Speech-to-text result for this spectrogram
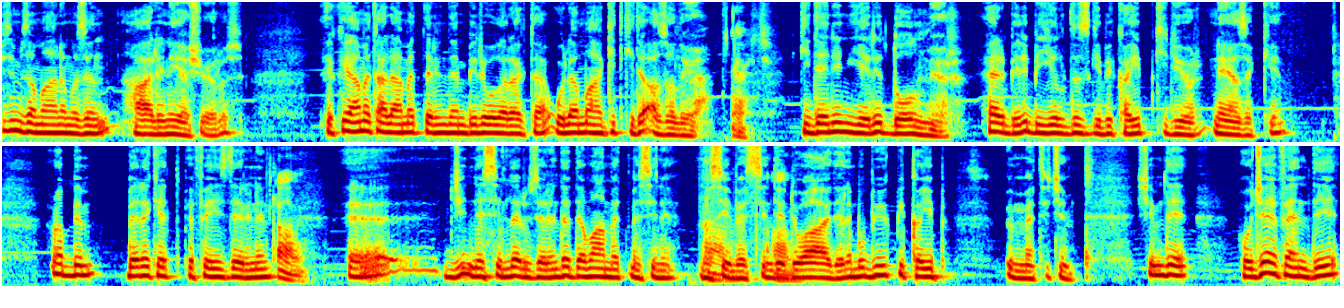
bizim zamanımızın halini yaşıyoruz. E, kıyamet alametlerinden biri olarak da ulema gitgide azalıyor. Evet. Gidenin yeri dolmuyor. Her biri bir yıldız gibi kayıp gidiyor ne yazık ki. Rabbim bereket ve feyizlerinin Amin. e, nesiller üzerinde devam etmesini nasip Amin. etsin diye Amin. dua edelim. Bu büyük bir kayıp ümmet için. Şimdi Hoca Efendi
